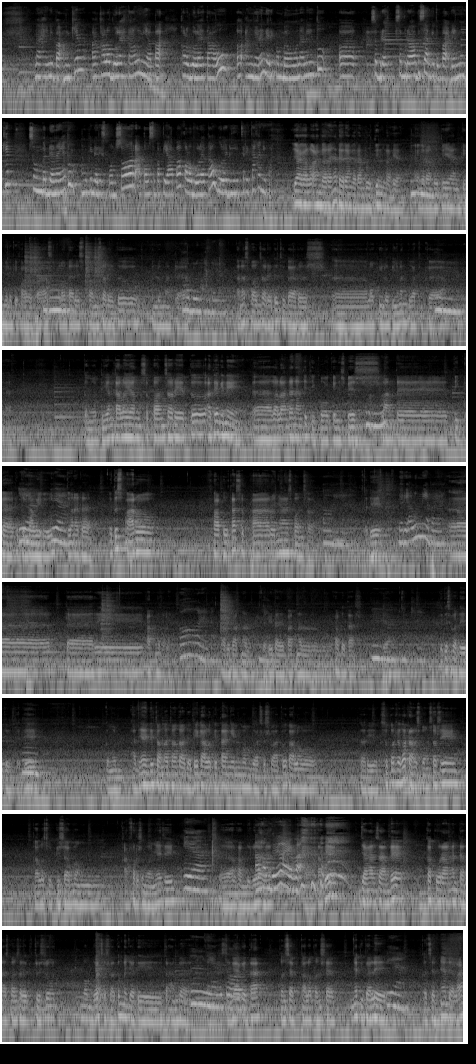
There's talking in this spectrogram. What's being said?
Nah ini Pak mungkin eh, kalau boleh tahu nih ya Pak, kalau boleh tahu eh, anggaran dari pembangunan itu eh, seberapa, seberapa besar gitu Pak dan mungkin sumber dananya tuh mungkin dari sponsor atau seperti apa kalau boleh tahu boleh diceritakan nih Pak. Ya kalau anggarannya dari anggaran rutin lah ya, anggaran rutin yang dimiliki fakultas. Kalau dari sponsor itu belum ada, Oh belum ada. karena sponsor itu juga harus eh, lobby-lobbynya kan kuat juga. Hmm. Ya. Kemudian kalau yang sponsor itu artinya gini, eh, kalau anda nanti di co-working space lantai tiga gedung Iya, KWU iya. itu kan ada itu separuh fakultas separuhnya sponsor. Oh iya. Jadi Dari alumni ya Pak ya? eh, dari partner lah, Oh dari Pak. dari partner. Jadi dari partner fakultas. Hmm, Ya, oke. itu seperti itu. Jadi Hmm. kemudian artinya ini contoh-contoh. Jadi kalau kita ingin membuat sesuatu, kalau dari syukur-syukur dari sponsor sih, kalau bisa mengcover semuanya sih, Iya. eh, alhamdulillah. ya. Alhamdulillah ya Pak. Nah, tapi jangan sampai kekurangan dana sponsor itu justru membuat sesuatu menjadi terhambat. Hmm, iya, betul. Sehingga kita konsep kalau konsepnya dibalik Iya. konsepnya adalah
